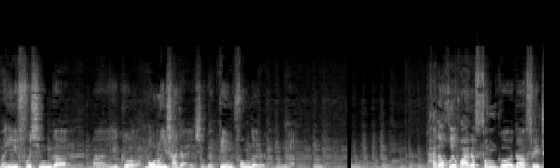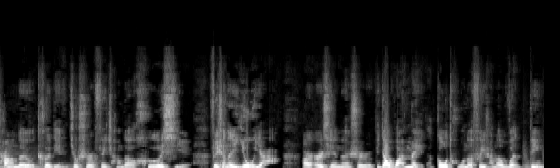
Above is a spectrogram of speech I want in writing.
文艺复兴的，呃，一个某种意义上讲也是一个巅峰的人物了。他的绘画的风格呢，非常的有特点，就是非常的和谐，非常的优雅，而而且呢是比较完美的构图呢，非常的稳定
